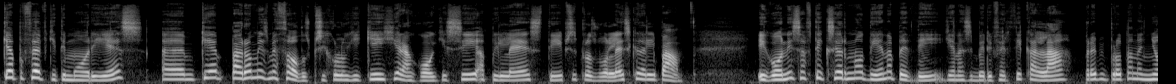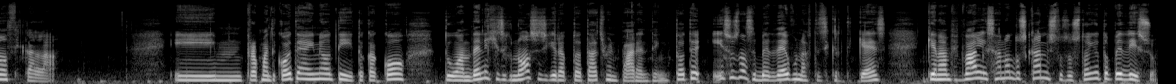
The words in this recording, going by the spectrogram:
και αποφεύγει τιμωρίες ε, και παρόμοιες μεθόδους, ψυχολογική χειραγώγηση, απειλές, τύψεις, προσβολές κτλ. Οι γονείς αυτοί ξέρουν ότι ένα παιδί για να συμπεριφερθεί καλά πρέπει πρώτα να νιώθει καλά. Η πραγματικότητα είναι ότι το κακό του αν δεν έχεις γνώσεις γύρω από το attachment parenting, τότε ίσως να σε μπερδεύουν αυτές οι κριτικές και να αμφιβάλλεις αν όντως κάνεις το σωστό για το παιδί σου.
